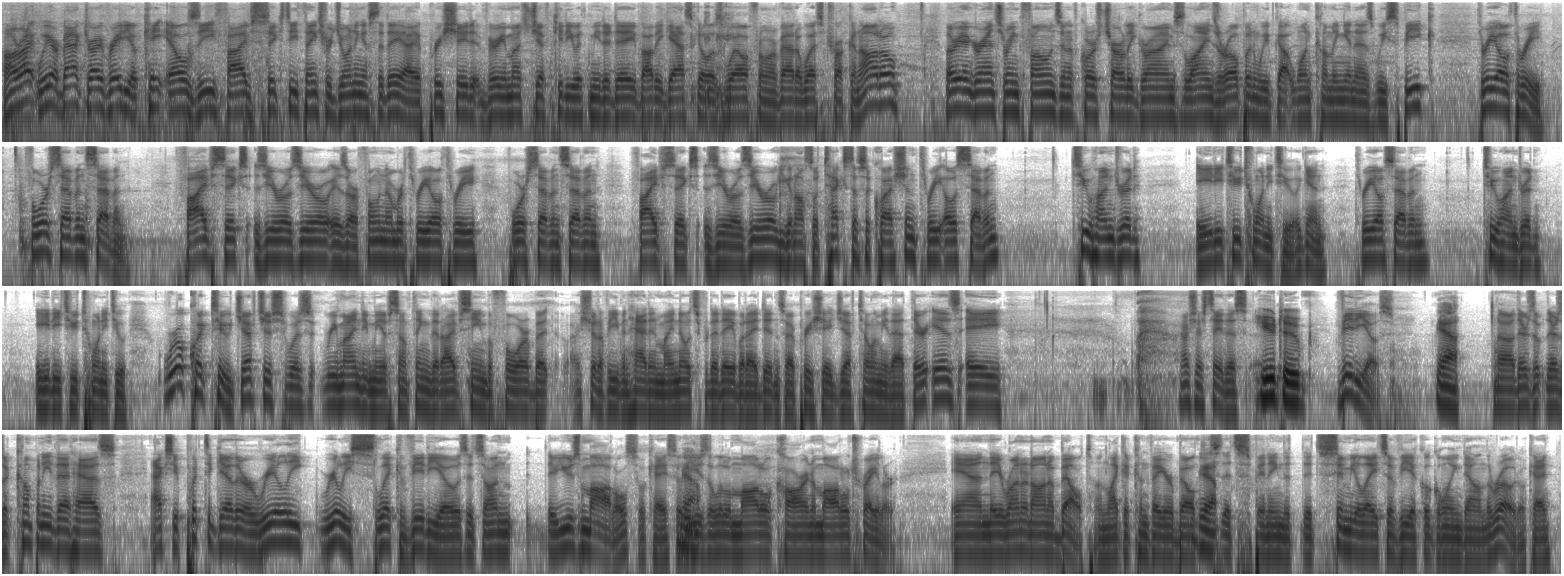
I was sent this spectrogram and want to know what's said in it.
All right, we are back. Drive Radio, KLZ 560. Thanks for joining us today. I appreciate it very much. Jeff Kitty with me today, Bobby Gaskill as well from Arvada West Truck and Auto. Larry Younger answering phones, and of course, Charlie Grimes. Lines are open. We've got one coming in as we speak. 303 477 5600 is our phone number 303 477 5600. You can also text us a question 307 200 8222. Again, 307 200 8222. Real quick, too, Jeff just was reminding me of something that I've seen before, but I should have even had in my notes for today, but I didn't. So I appreciate Jeff telling me that. There is a, how should I say this? YouTube. Videos. Yeah. Uh, there's a there's a company that has actually put together a really really slick videos. It's on they use models. Okay, so Yeah. they use a little model car and a model trailer, and they run it on a belt, on like a conveyor belt Yeah. that's, that's spinning that, that simulates a vehicle going down the road. Okay.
